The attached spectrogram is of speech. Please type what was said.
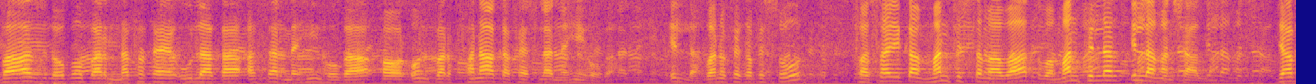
بعض لوگوں پر نفق اولا کا اثر نہیں ہوگا اور ان پر فنا کا فیصلہ نہیں ہوگا۔ اللہ ونف فسور فسائے کا منف السماوات و منف الارض اللہ منشاء اللہ۔ جب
